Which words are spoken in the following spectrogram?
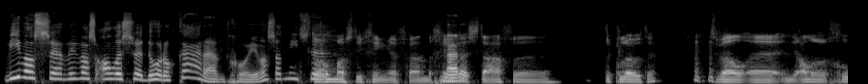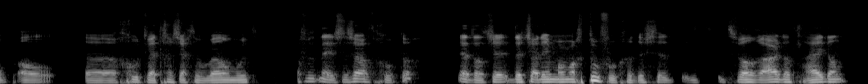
Wie was, eh, wie was alles eh, door elkaar aan het gooien? Was dat niet... eh, Thomas die ging even aan de gele Nou, dat- staven te kloten. Terwijl eh, in die andere groep al eh, goed werd gezegd hoe wel moet. Of nee, het is dezelfde groep, toch? Ja, dat je, dat je alleen maar mag toevoegen. Dus het, het, het is wel raar dat hij dan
